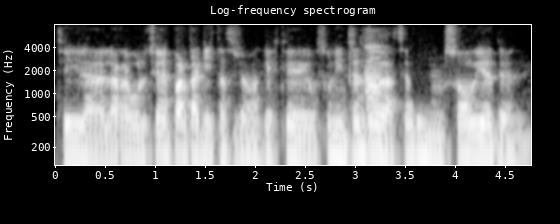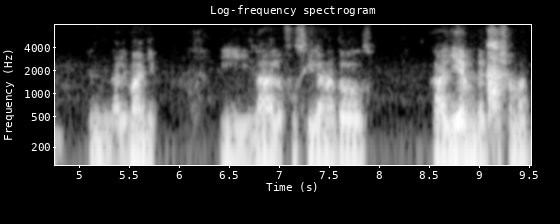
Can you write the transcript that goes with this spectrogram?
Sí, la, revolución espartaquista se llama, que es que es un intento ah. de hacer un soviet en, Alemania. Y nada, lo fusilan a todos. A Liebknecht se ah. llama,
